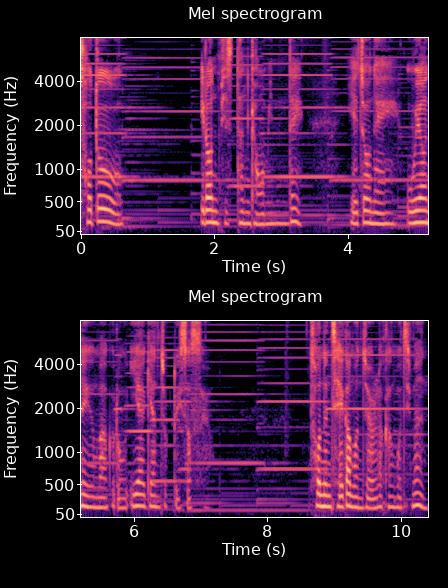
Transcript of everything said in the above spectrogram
저도 이런 비슷한 경험이 있는데 예전에 우연의 음악으로 이야기한 적도 있었어요. 저는 제가 먼저 연락한 거지만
